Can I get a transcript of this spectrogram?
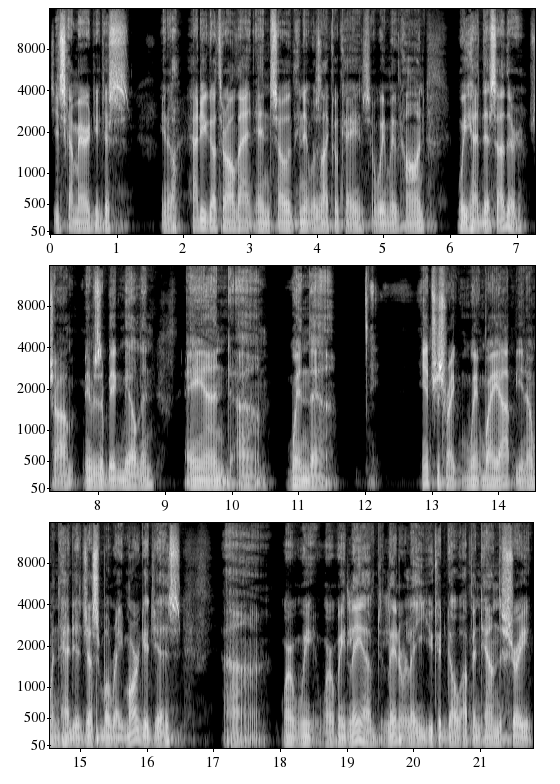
just got married, you just, you know, how do you go through all that? And so then it was like, okay, so we moved on. We had this other shop, it was a big building. And um, when the interest rate went way up, you know, when they had adjustable rate mortgages, uh, where we where we lived, literally, you could go up and down the street,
